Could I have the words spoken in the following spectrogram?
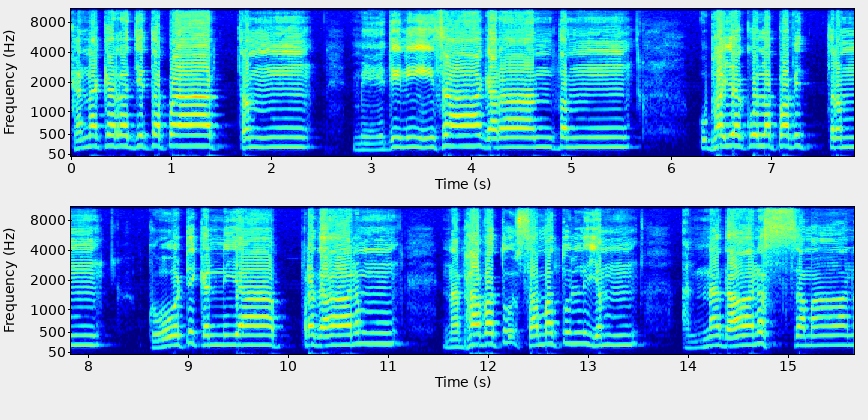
కనకరజిత పాత్రం మేదినీ సాగరాంతం ఉభయకుల పవిత్రం కోటి కన్యా ప్రధానం నభవతు సమతుల్యం అన్నదాన సమాన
